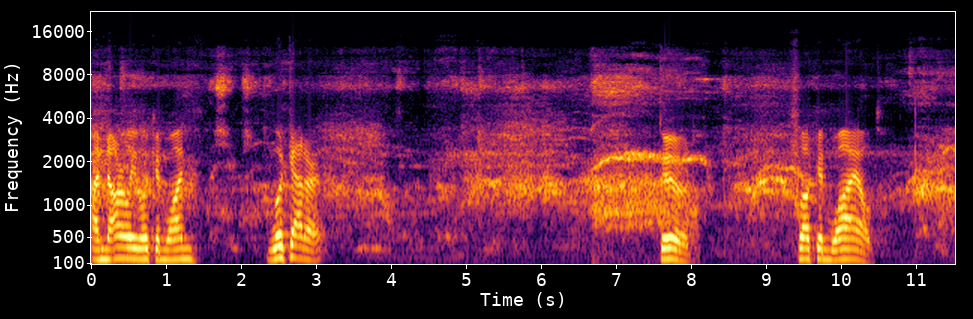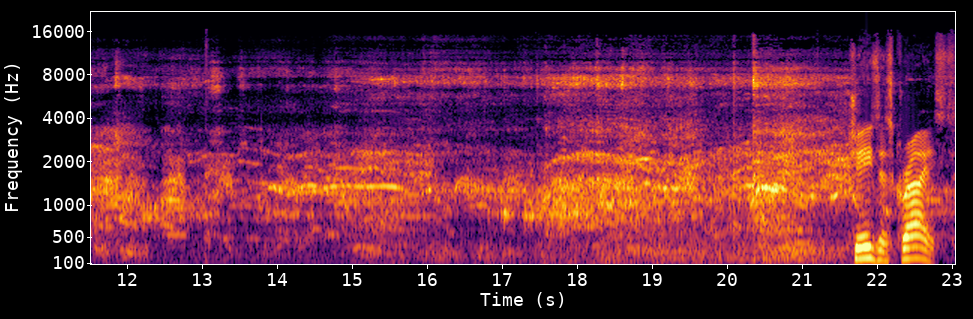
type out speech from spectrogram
a gnarly looking one. Look at her. Dude. Fucking wild. Jesus Christ.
